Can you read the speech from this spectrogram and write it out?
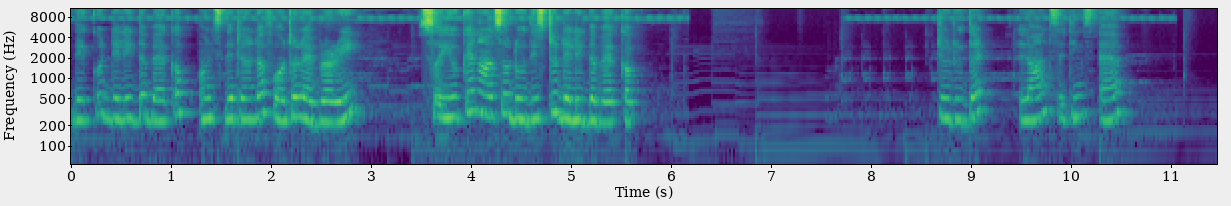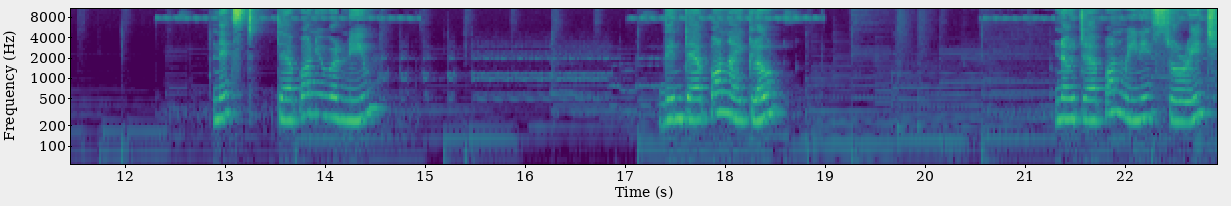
they could delete the backup once they turned off photo library. So you can also do this to delete the backup. To do that, launch settings app. Next, tap on your name. Then tap on iCloud. Now tap on manage storage.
